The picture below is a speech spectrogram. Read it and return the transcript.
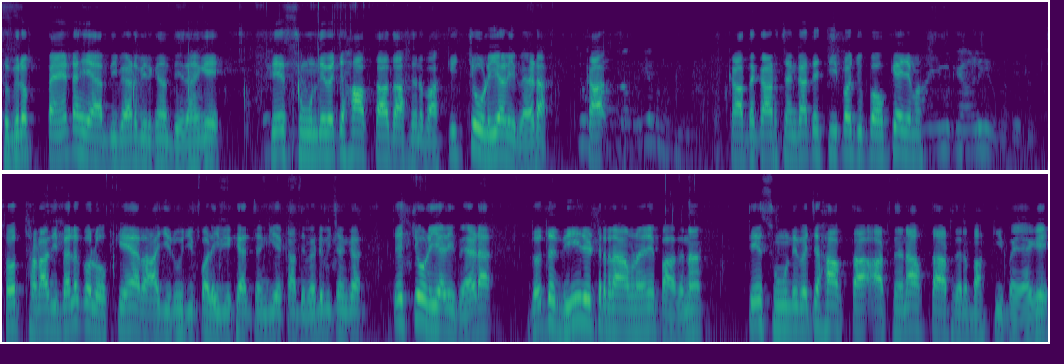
ਸੋ ਵੀਰੋ 65000 ਦੀ ਬੈੜ ਵੀਰ ਕਹਿੰਦਾ ਦੇ ਦਾਂਗੇ। ਤੇ ਸੂਣ ਦੇ ਵਿੱਚ ਹਫਤਾ 10 ਦਿਨ ਬਾਕੀ ਝੋਲੀ ਵਾਲੀ ਬੈੜ ਆ। ਕਾ- ਵਧੀਆ ਬਣੂਗੀ ਕੱਦ ਕਾਠ ਚੰਗਾ ਤੇ ਚੀਪਾ ਚੁਪਾ ਜਮਾ? ਹਾਂ ਜੀ ਮਖਿਆਲ ਹੀ ਹੋਗਾ ਇਹ ਤਾਂ ਸੋ ਥਣਾ ਦੀ ਬਿਲਕੁਲ ਓਕੇ ਆ, ਰਾਜੀ ਰੂਜੀ ਪਲੀ ਵੀ ਖੈਰ ਚੰਗੀ ਆ, ਕੱਦ ਬੈਡ ਵੀ ਚੰਗਾ ਤੇ ਝੋਲੀ ਵਾਲੀ ਬੈੜ ਆ। ਦੁੱਧ 20 ਲੀਟਰ ਆਰਾਮ ਨਾਲ ਇਹਨੇ ਪਾ ਦੇਣਾ ਤੇ ਸੂਨ ਦੇ ਵਿੱਚ ਹਫਤਾ 8 ਦਿਨ ਹਫਤਾ 8 ਦਿਨ ਬਾਕੀ ਪਏ ਹੈਗੇ।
